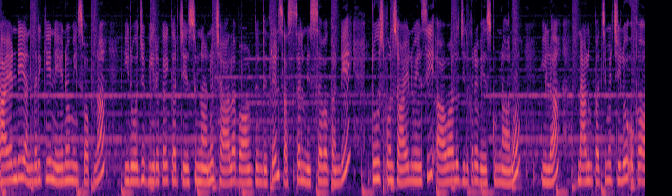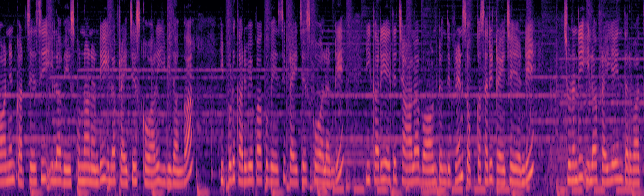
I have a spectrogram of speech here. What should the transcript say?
హాయ్ అండి అందరికీ నేను మీ స్వప్న. ఈరోజు బీరకాయ కర్రీ చేస్తున్నాను. చాలా బాగుంటుంది ఫ్రెండ్స్ అస్సలు మిస్ అవ్వకండి. టూ స్పూన్స్ ఆయిల్ వేసి ఆవాలు జీలకర్ర వేసుకున్నాను. ఇలా నాలుగు పచ్చిమిర్చిలు ఒక ఆనియన్ కట్ చేసి ఇలా వేసుకున్నానండి. ఇలా ఫ్రై చేసుకోవాలి ఈ విధంగా. ఇప్పుడు కరివేపాకు వేసి ఫ్రై చేసుకోవాలండి. ఈ కర్రీ అయితే చాలా బాగుంటుంది ఫ్రెండ్స్ ఒక్కసారి ట్రై చేయండి. చూడండి ఇలా ఫ్రై అయిన తర్వాత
